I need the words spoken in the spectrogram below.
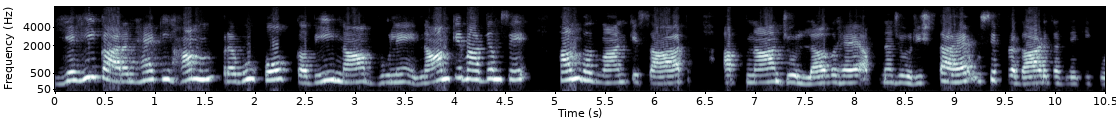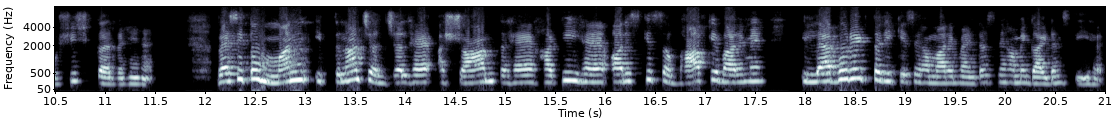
यही कारण है कि हम प्रभु को कभी ना भूलें। नाम के माध्यम से हम भगवान के साथ अपना जो लव है, अपना जो रिश्ता है, उसे प्रगाढ़ करने की कोशिश कर रहे हैं। वैसे तो मन इतना चंचल है, अशांत है, हठी है और इसके स्वभाव के बारे में इलेबोरेट तरीके से हमारे मेंटर्स ने हमें गाइडेंस दी है।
